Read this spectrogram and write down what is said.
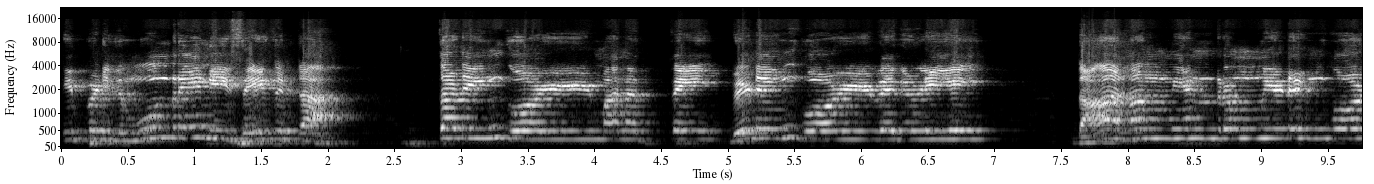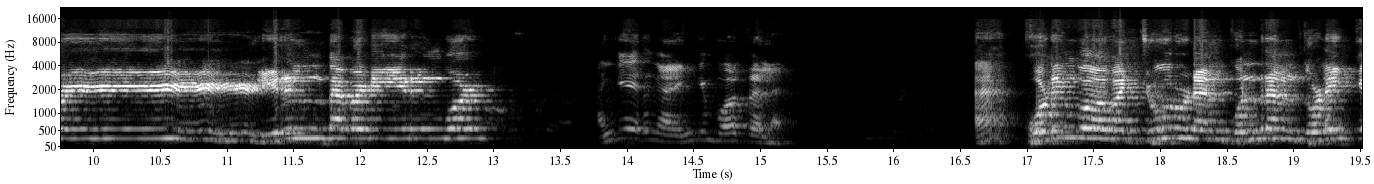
இப்படி இது மூன்றே நீ செய்துட்டா தடுங்கோள் மனத்தை விடுங்கோள் வெகுளியை தானம் என்றும் இடுங்கோள் இருந்தபடி இருங்கோள். அங்கே இருங்க எங்கேயும் போத்தல கொடுங்கோவ சூருடன் குன்றம் துடைக்க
